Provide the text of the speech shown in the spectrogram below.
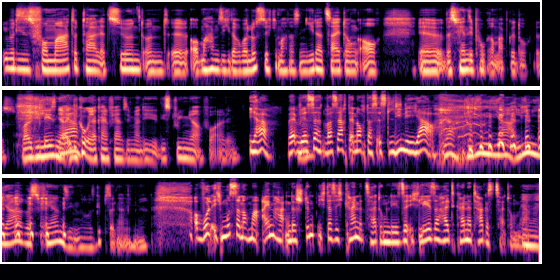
über dieses Format total erzürnt und äh, haben sich darüber lustig gemacht, dass in jeder Zeitung auch äh, das Fernsehprogramm abgedruckt ist. Weil die lesen ja, Ja. die gucken ja kein Fernsehen mehr, die, die streamen ja vor allen Dingen. ja, Wer, wer sagt, was sagt er noch? Das ist linear. Ja, linear, lineares Fernsehen. Sowas gibt's da gar nicht mehr. Obwohl, ich muss da noch mal einhaken. Das stimmt nicht, dass ich keine Zeitung lese. Ich lese halt keine Tageszeitung mehr. Mhm.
